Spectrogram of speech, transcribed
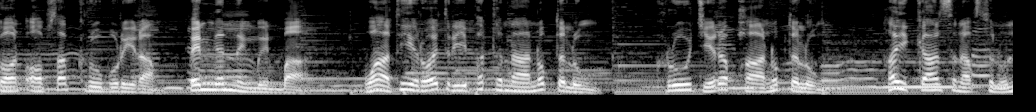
กรณ์ออมทรัพย์ครูบุรีรัมย์เป็นเงิน 10,000 บาท ว่าที่ร้อยตรีพัฒนานพตะลุง ครูจิรพานพตะลุง ให้การสนับสนุน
